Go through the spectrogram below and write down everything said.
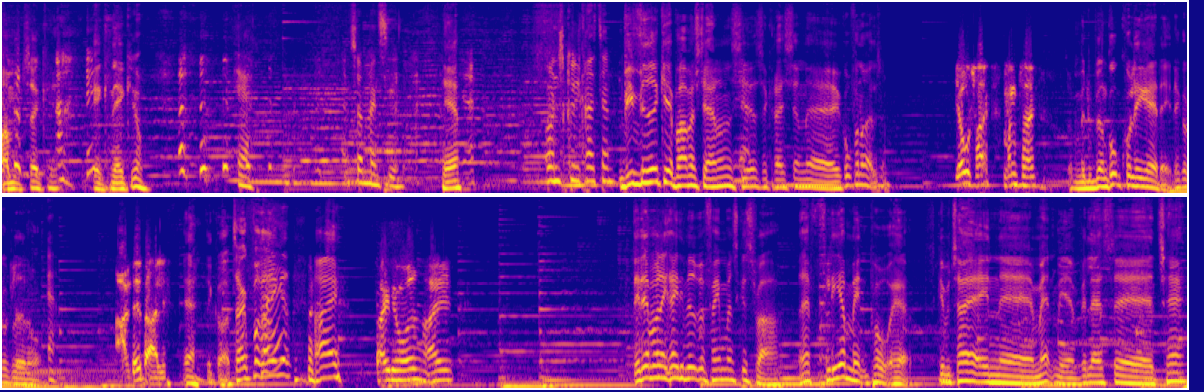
Om så kan, kan knække jo. Ja, som man siger. Ja. Undskyld, Christian. Vi videregiver bare, hvad stjernerne siger, så Christian, uh, god fornøjelse. Jo, tak. Mange tak. Så, men du bliver en god kollega i dag, det kan du glæde dig over. Ja. Ah, det er dejligt. Ja, det er godt. Tak for ringet. Hej. Tak i måde. Hej. Det er der, man ikke rigtig ved, hvad fanden man skal svare. Der er flere mænd på her. Skal vi tage en øh, mand mere? Vi lad os øh, tage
